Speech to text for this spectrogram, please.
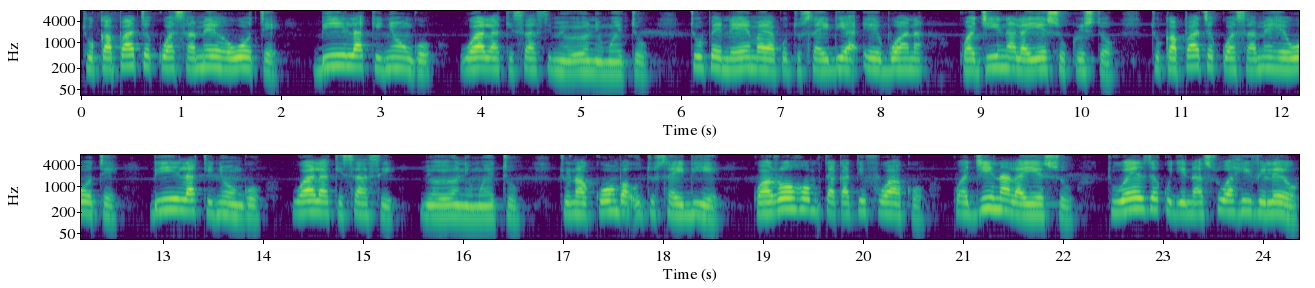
tukapate kuwasamehe wote bila kinyongo wala kisasi mioyoni mwetu. Tupe neema ya kutusaidia e Bwana kwa jina la Yesu Kristo tukapate kuwasamehe wote bila kinyongo wala kisasi mioyoni mwetu. Tunakuomba utusaidie kwa roho mtakatifu wako kwa jina la Yesu tuweze kujinasua hivi leo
